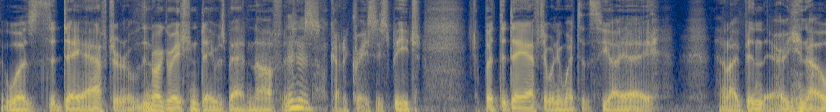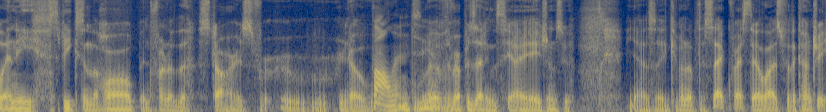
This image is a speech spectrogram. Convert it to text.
it was the day after the inauguration day was bad enough, and mm-hmm. his kind of crazy speech, but the day after when he went to the CIA and I've been there, you know, and he speaks in the hall in front of the stars for, you know, Fallen, yeah. representing the CIA agents who, know, have given up to sacrifice their lives for the country,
